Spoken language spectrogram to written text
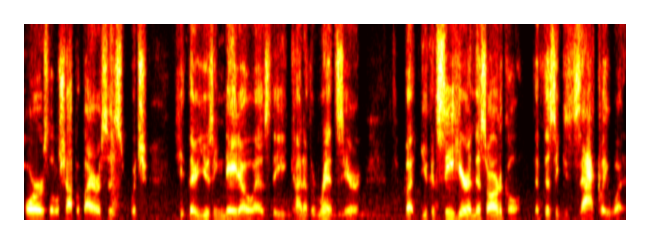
horrors, little shop of viruses, which they're using NATO as the kind of the rinse here. But you can see here in this article that this is exactly what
